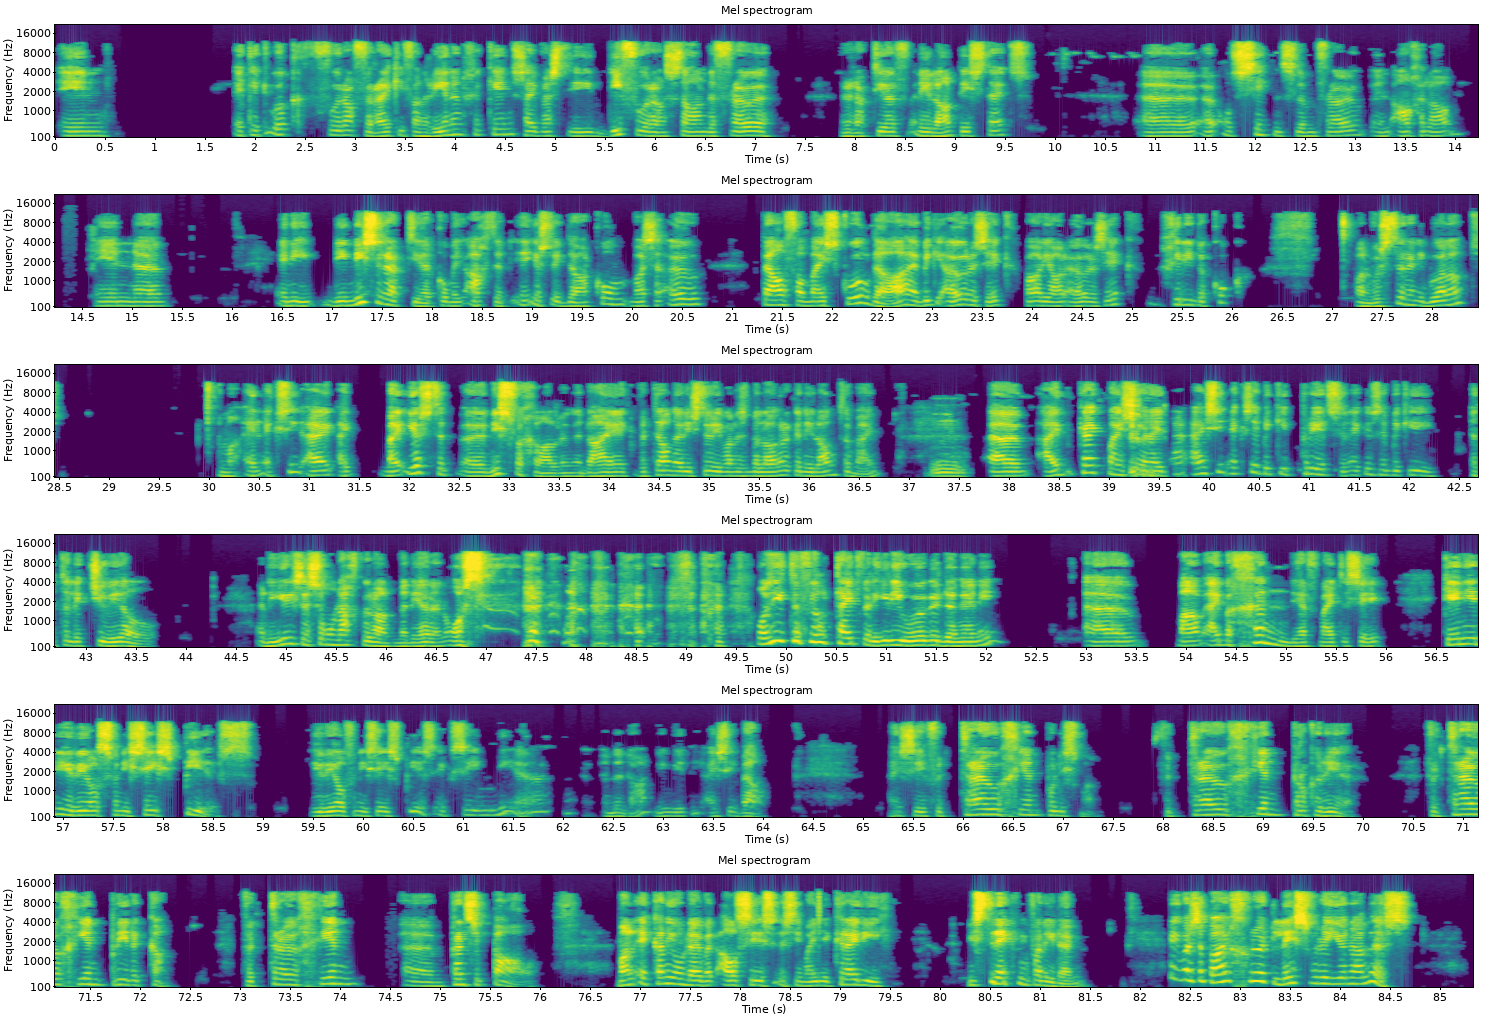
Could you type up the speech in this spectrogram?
en Ek het ook vooraf vir Rykie van Renen geken. Sy was die die vooraanstaande vroue redakteur in die land destyds. Uh 'n ontsettend slim vrou en aangenaam. En uh en die die nuusredakteur kom ek agter eers toe ek daar kom was 'n ou pel van my skool daar, 'n bietjie ouer as ek, paar jaar ouer as ek, Giri de Kok van Woester in die Boland. Maar en ek sien hy hy my eerste uh, nuusvergadering en daai ek vertel nou die storie want dit is belangrik in die langtermyn. Mm. Uh hy kyk my so en hy hy sien ek is 'n bietjie preets en ek is 'n bietjie intellektueel. En hier is 'n Sondagkoerant meneer en ons ons het te veel tyd vir hierdie hoë dinge nie. Uh maar hy begin deur vir my te sê ken jy die reëls van die 6 P's? Die reël van die 6 P's. Ek sê nee, inderdaad, nie weet nie. Hy sê wel. Hy sê vertrou geen polisieman. Vertrou geen prokureur. Vertrou geen predikant. Vertrou geen ehm uh, prinsipaal. Man, ek kan nie onthou wat al ses is nie, maar jy kry die die strekking van die ding. Ek was 'n baie groot les vir 'n joernalis.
